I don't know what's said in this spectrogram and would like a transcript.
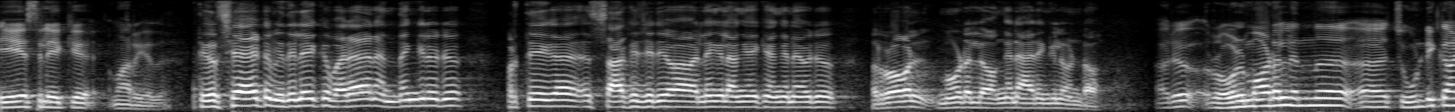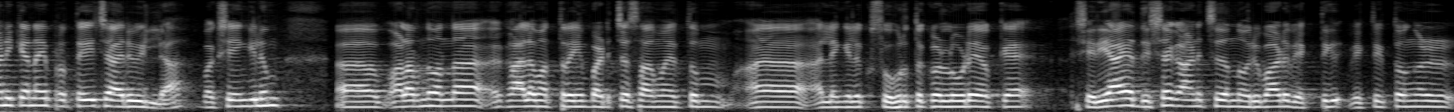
ഐ എ എസിലേക്ക് മാറിയത്. തീർച്ചയായിട്ടും ഇതിലേക്ക് വരാൻ എന്തെങ്കിലും ഒരു പ്രത്യേക സാഹചര്യമോ അല്ലെങ്കിൽ അങ്ങേക്ക് അങ്ങനെ ഒരു റോൾ മോഡലോ അങ്ങനെ ആരെങ്കിലും ഉണ്ടോ? ഒരു റോൾ മോഡൽ എന്ന് ചൂണ്ടിക്കാണിക്കാനായി പ്രത്യേകിച്ച് ആരുമില്ല. പക്ഷേ എങ്കിലും വളർന്നു വന്ന കാലം അത്രയും പഠിച്ച സമയത്തും അല്ലെങ്കിൽ സുഹൃത്തുക്കളിലൂടെയൊക്കെ ശരിയായ ദിശ കാണിച്ചു തന്ന ഒരുപാട് വ്യക്തി വ്യക്തിത്വങ്ങൾ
